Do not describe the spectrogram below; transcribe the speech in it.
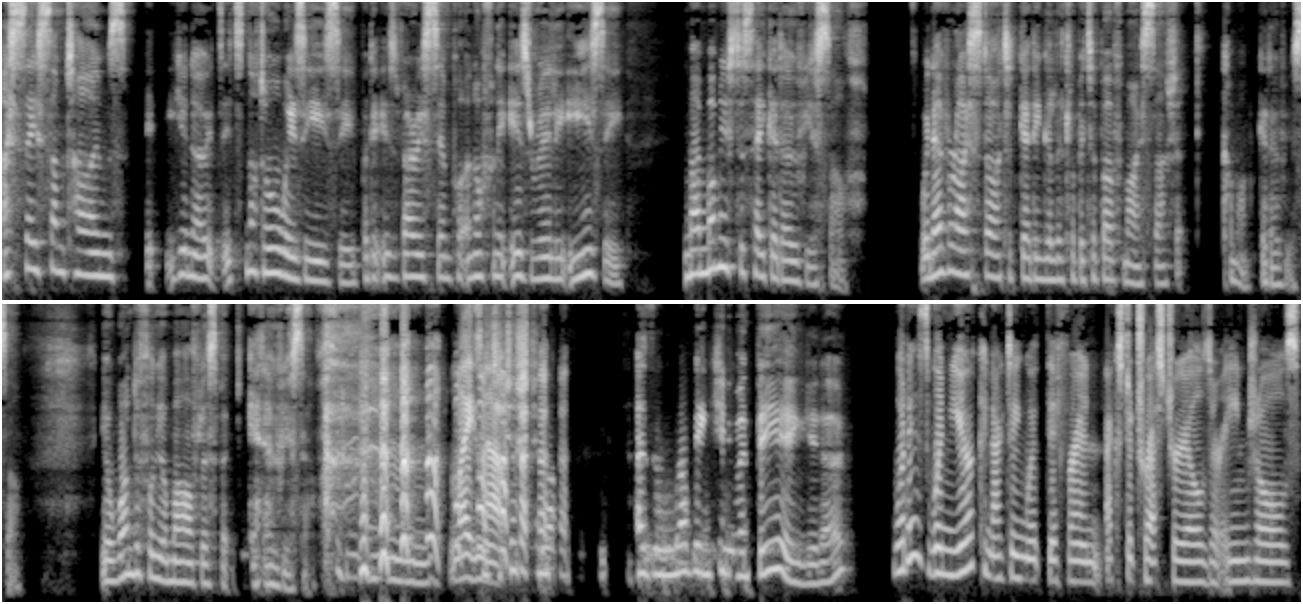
I say sometimes you know, it, it's not always easy, but it is very simple and often it is really easy. My mum used to say, get over yourself. Whenever I started getting a little bit above myself, said, come on, get over yourself. You're wonderful, you're marvelous, but get over yourself. Mm-hmm. Lighten up. Just as a loving human being, you know? What is when you're connecting with different extraterrestrials or angels?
